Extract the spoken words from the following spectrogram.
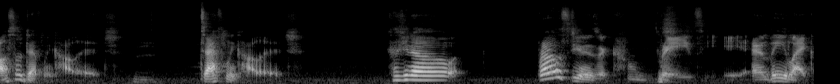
Also, definitely college. Mm. Definitely college. Because, you know, Brown students are crazy and they like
